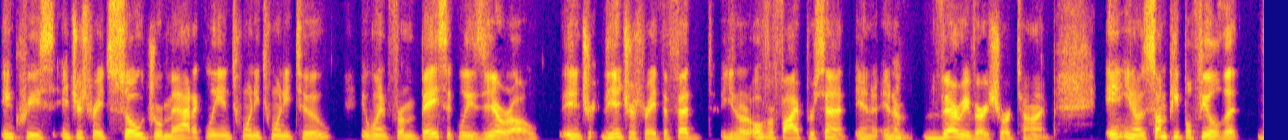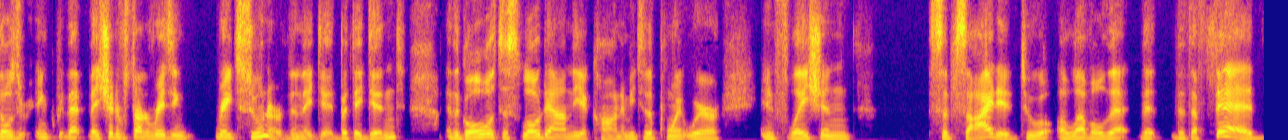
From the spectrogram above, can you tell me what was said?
increase interest rates so dramatically in 2022. It went from basically zero the interest rate, the Fed, you know, over five percent in in a very very short time. And you know, some people feel that those inc- that they should have started raising rates sooner than they did, but they didn't. And the goal was to slow down the economy to the point where inflation subsided to a level that that that the Fed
